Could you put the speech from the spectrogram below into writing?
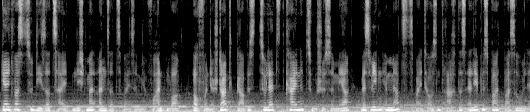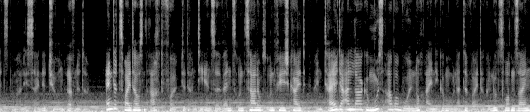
Geld, was zu dieser Zeit nicht mal ansatzweise mehr vorhanden war. Auch von der Stadt gab es zuletzt keine Zuschüsse mehr, weswegen im März 2008 das Erlebnisbad Basso letztmalig seine Türen öffnete. Ende 2008 folgte dann die Insolvenz und Zahlungsunfähigkeit. Ein Teil der Anlage muss aber wohl noch einige Monate weiter genutzt worden sein,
